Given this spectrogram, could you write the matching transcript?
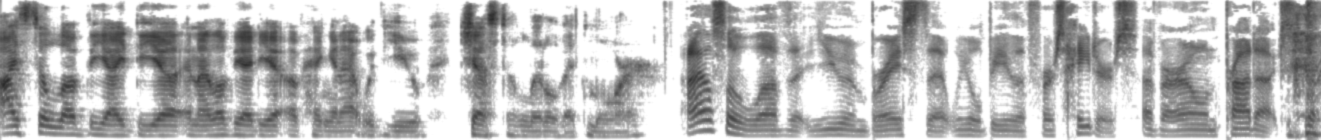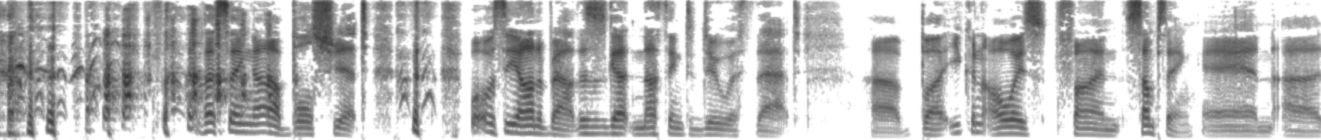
I still love the idea, and I love the idea of hanging out with you just a little bit more. I also love that you embrace that we will be the first haters of our own product. By saying, ah, bullshit. what was he on about? This has got nothing to do with that. Uh, but you can always find something. And uh,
